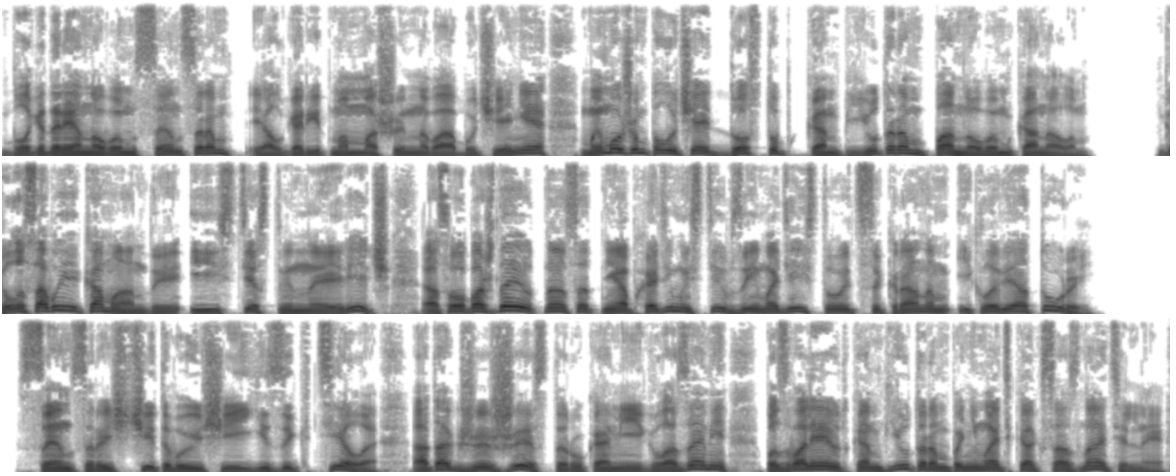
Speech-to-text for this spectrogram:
Благодаря новым сенсорам и алгоритмам машинного обучения мы можем получать доступ к компьютерам по новым каналам. Голосовые команды и естественная речь освобождают нас от необходимости взаимодействовать с экраном и клавиатурой, Сенсоры, считывающие язык тела, а также жесты руками и глазами, позволяют компьютерам понимать как сознательные,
